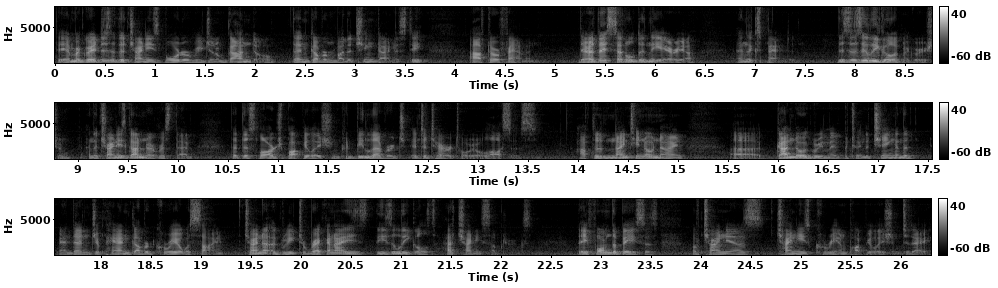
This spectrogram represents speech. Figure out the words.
They immigrated to the Chinese border region of Gando, then governed by the Qing dynasty, after a famine. There they settled in the area and expanded. This is illegal immigration, and the Chinese got nervous then that this large population could be leveraged into territorial losses. After the 1909 uh, Gando Agreement between the Qing and, the, and then Japan governed Korea was signed, China agreed to recognize these illegals as Chinese subjects. They formed the basis of China's Chinese Korean population today.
